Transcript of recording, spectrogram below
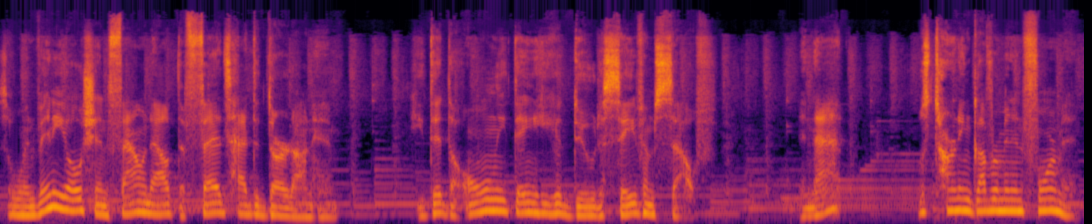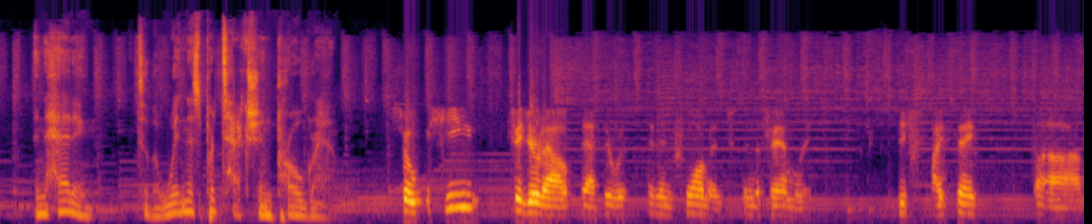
So when Vinny Ocean found out the feds had the dirt on him, he did the only thing he could do to save himself. And that was turning government informant and heading to the witness protection program. So he figured out that there was an informant in the family. I think uh,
